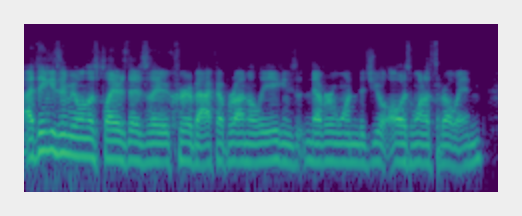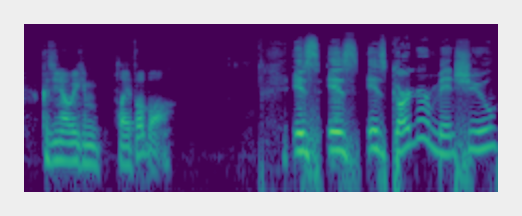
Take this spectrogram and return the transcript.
I think he's gonna be one of those players that's like a career backup around the league, and he's never one that you always want to throw in because you know we can play football. Is is is Gardner Minshew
